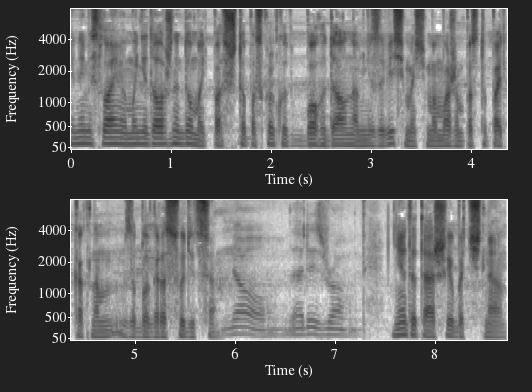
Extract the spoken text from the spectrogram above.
Иными словами, мы не должны думать, что поскольку Бог дал нам независимость, мы можем поступать, как нам заблагорассудится. Нет, это ошибочно.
